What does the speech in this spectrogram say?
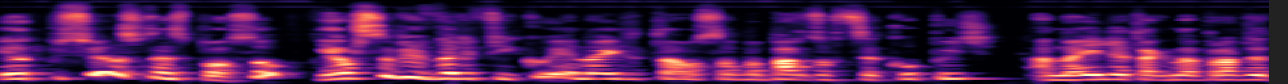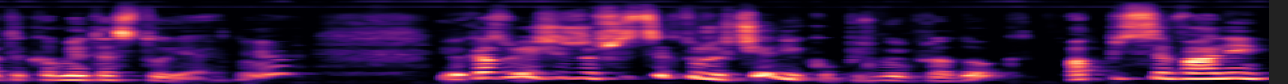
I odpisując w ten sposób, ja już sobie weryfikuję, na ile ta osoba bardzo chce kupić, a na ile tak naprawdę tylko mnie testuje, nie? I okazuje się, że wszyscy, którzy chcieli kupić mój produkt, odpisywali,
